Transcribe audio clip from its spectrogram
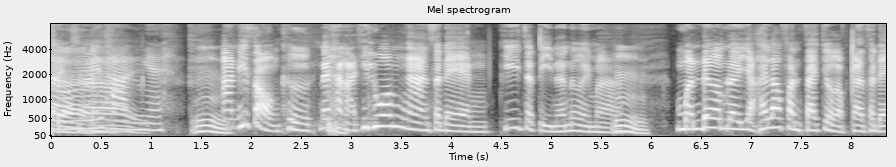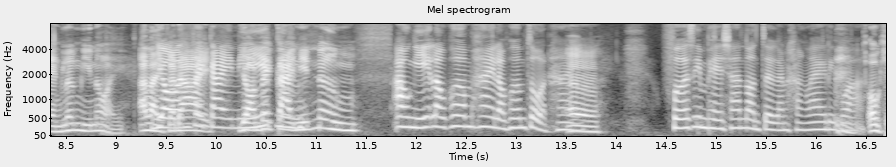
แต่ว่าใช่ไม่ทันไงอืมอันที่สองคือในฐานะที่ร่วมงานแสดงพี่จะตีเนเนยมาอืมเหมือนเดิมเลยอยากให้เล่าฟันแฟกเกี่ยวกับการแสดงเรื่องนี้หน่อย อะไรก็ได้ย้อนไปไกลนิดย้อนไปไกลนิดนึง เอางี้เราเพิ่มให้เราเพิ่มโจทย์ให้เออ first impression ตอนเจอกันครั้งแรกดีกว่าโอเค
